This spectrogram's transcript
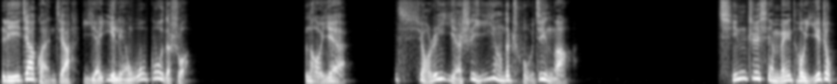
李家管家也一脸无辜的说：“老爷。”小人也是一样的处境啊！秦知县眉头一皱。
